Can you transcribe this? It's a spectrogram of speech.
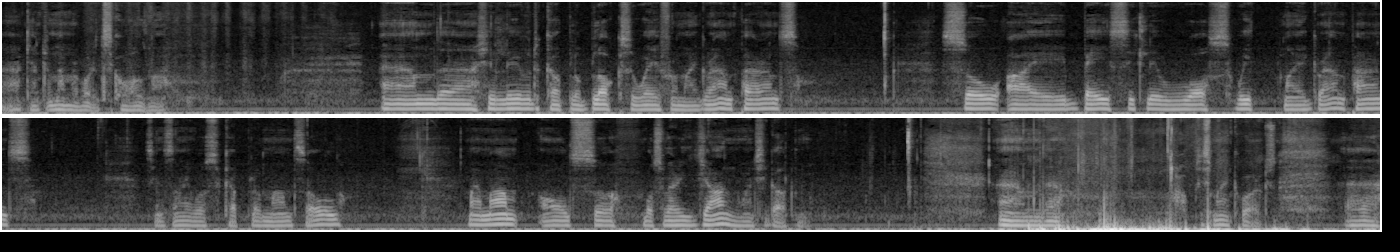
I can't remember what it's called now. And uh, she lived a couple of blocks away from my grandparents. So I basically was with my grandparents since I was a couple of months old. My mom also was very young when she got me. And uh, I this mic works. Uh,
